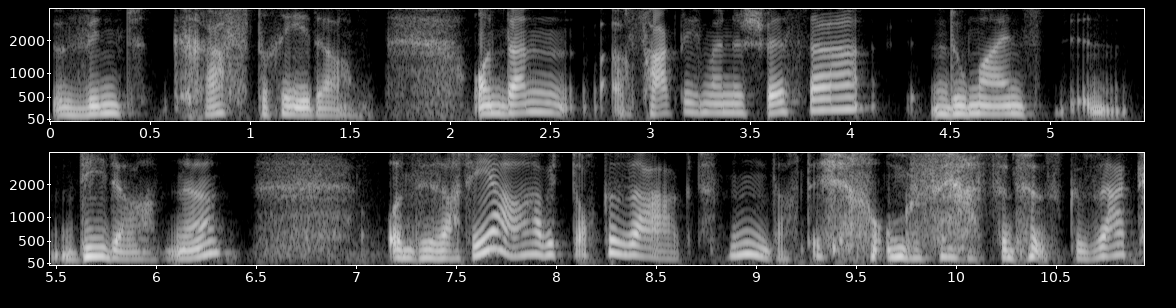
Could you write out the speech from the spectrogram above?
Windkrafträder. Und dann fragte ich meine Schwester, du meinst die da, ne? Und sie sagte, ja, habe ich doch gesagt. Hm, dachte ich, ungefähr hast du das gesagt.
